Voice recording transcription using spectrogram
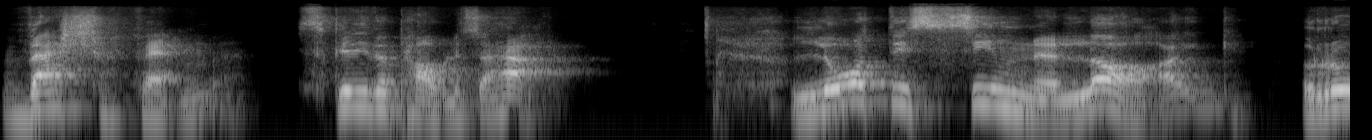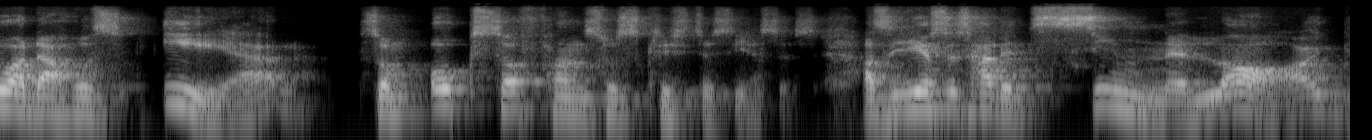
vers 5, skriver Paulus så här. Låt ditt sinnelag råda hos er som också fanns hos Kristus Jesus. Alltså Jesus hade ett sinnelag,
